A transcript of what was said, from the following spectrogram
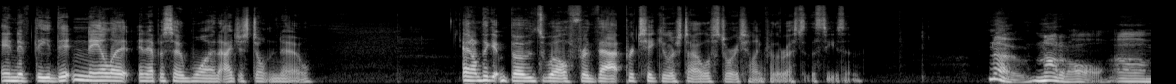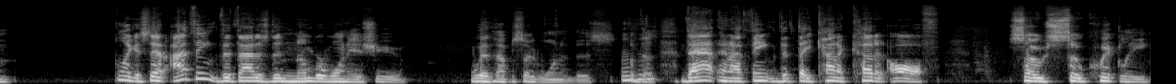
And if they didn't nail it in episode one, I just don't know. I don't think it bodes well for that particular style of storytelling for the rest of the season. No, not at all. Um, like I said, I think that that is the number one issue with episode one of this. Of this. That, and I think that they kind of cut it off so so quickly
